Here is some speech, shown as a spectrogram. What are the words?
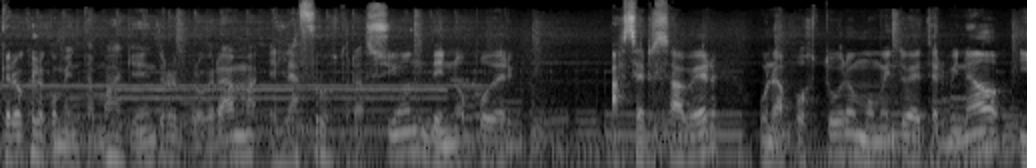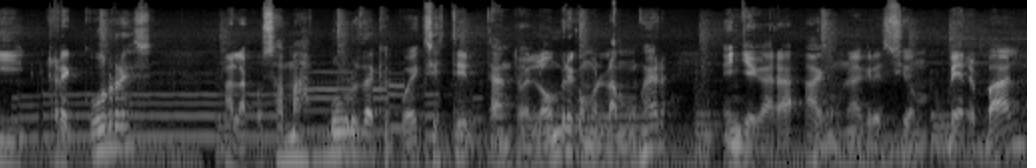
creo que lo comentamos aquí dentro del programa, es la frustración de no poder hacer saber una postura en un momento determinado y recurres a la cosa más burda que puede existir, tanto el hombre como la mujer, en llegar a, una agresión verbal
